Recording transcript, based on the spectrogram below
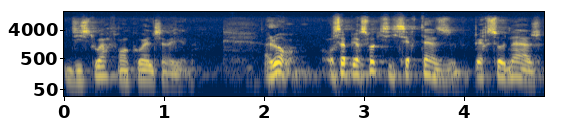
d'histoire franco-algérienne. Alors, on s'aperçoit que si certains personnages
